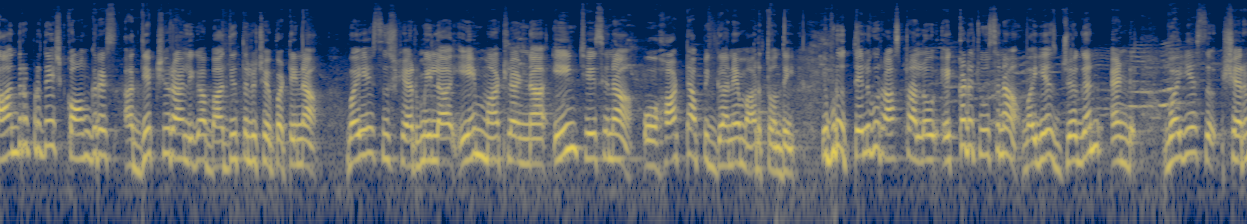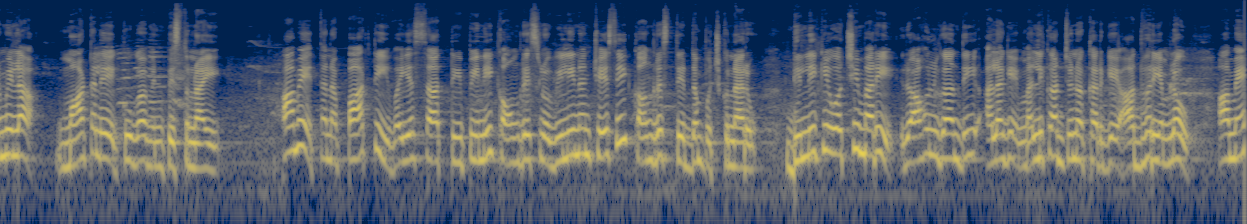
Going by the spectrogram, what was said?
ఆంధ్రప్రదేశ్ కాంగ్రెస్ అధ్యక్షురాలిగా బాధ్యతలు చేపట్టిన వైఎస్ షర్మిల ఏం మాట్లాడినా ఏం చేసినా ఓ హాట్ టాపిక్గానే మారుతుంది మారుతోంది. ఇప్పుడు తెలుగు రాష్ట్రాల్లో ఎక్కడ చూసినా YS Jagan and YS Sharmila మాటలే ఎక్కువగా వినిపిస్తున్నాయి. ఆమె తన పార్టీ వైఎస్ఆర్ టీపీని కాంగ్రెస్లో విలీనం చేసి కాంగ్రెస్ తీర్థం పుచ్చుకున్నారు. ఢిల్లీకి వచ్చి మరి రాహుల్ గాంధీ అలాగే మల్లికార్జున ఖర్గే ఆధ్వర్యంలో ఆమె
